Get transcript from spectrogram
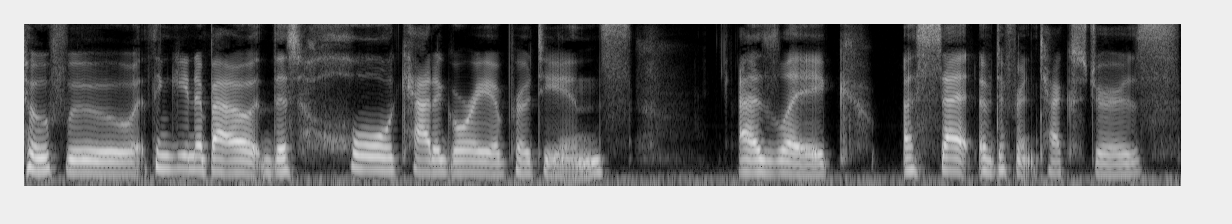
tofu, thinking about this whole category of proteins as like a set of different textures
